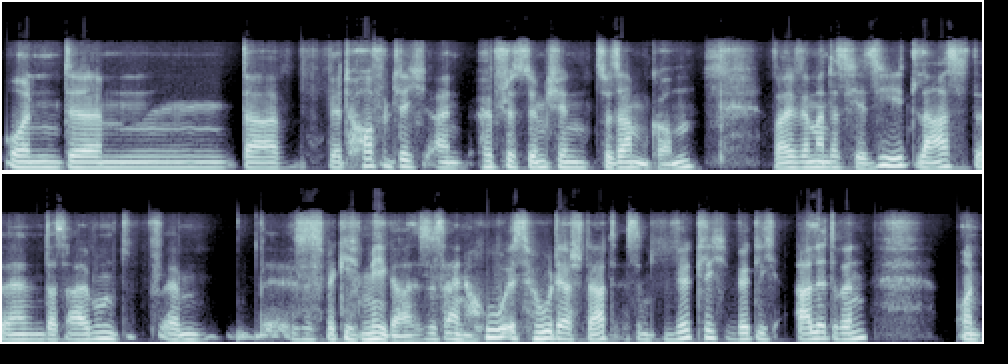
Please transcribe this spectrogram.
Und ähm, da wird hoffentlich ein hübsches Sümmchen zusammenkommen. Weil wenn man das hier sieht, Lars, äh, das Album, ähm, es ist wirklich mega. Es ist ein Who is Who der Stadt. Es sind wirklich, wirklich alle drin. Und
